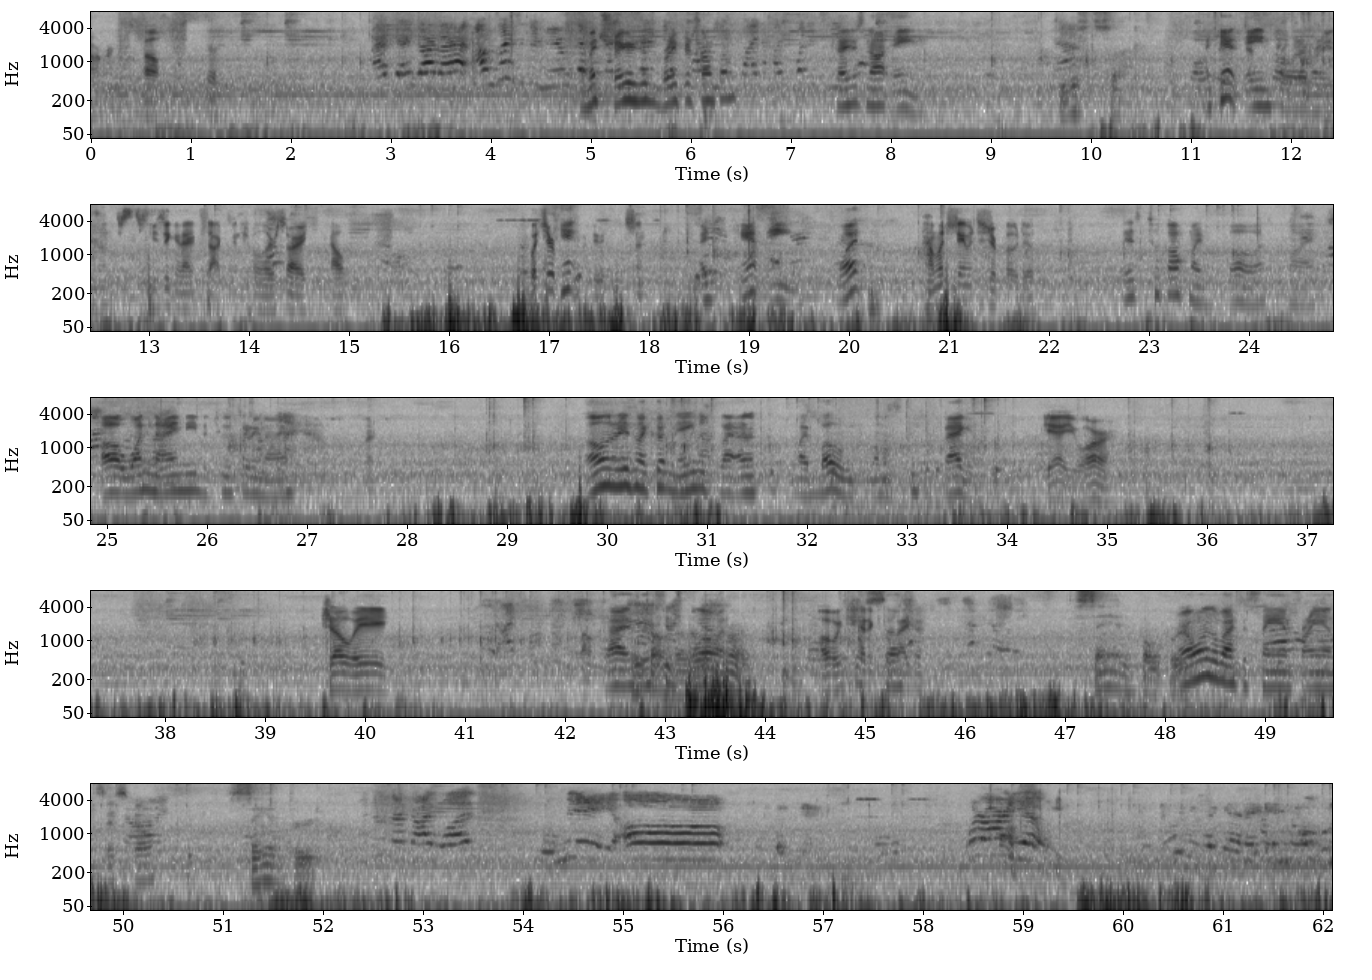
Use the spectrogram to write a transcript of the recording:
armor? Oh. I can't got that. I was listening to music. Am I trigger just break or something? Can I just not aim? You just suck. I can't aim for whatever reason. Just using an Xbox controller. Sorry, help. What's your Can't- bow do? Listen, I can't aim. What? how much damage does your bow do? I just took off my bow, that's why. Uh, 190 to 239. The only reason I couldn't aim is 'cause I unequipped my bow. I'm a stupid faggot. Yeah, you are. Joey. Guys, What are this shit's blowing. Oh, we gotta It's go so back. good. Sanford. I want to go back to San Francisco. Sanford. That guy was me. Oh. Where are you? Haha. Uh-huh. I uh, what? I will. I don't sure. I might. I made it and I got ownerless. Let me try getting myself a beer. Um, Hey. Hey, no. I'm trying to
